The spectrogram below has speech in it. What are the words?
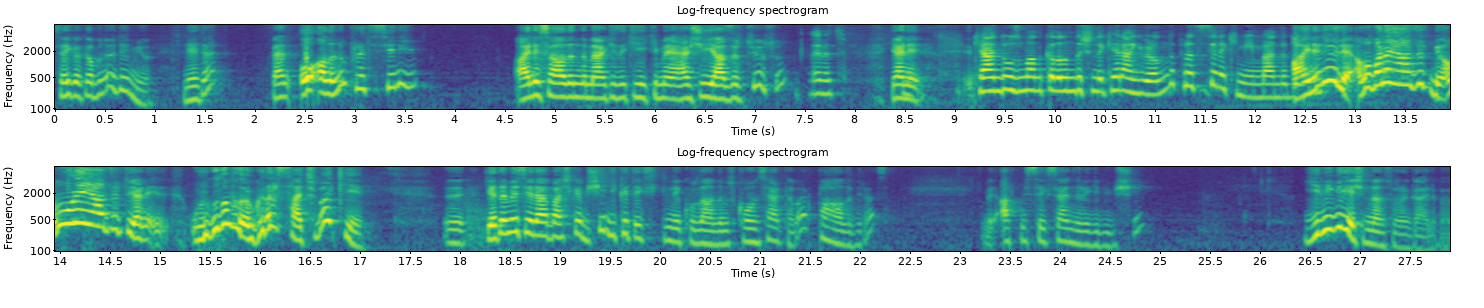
SGK bunu ödemiyor. Neden? Ben o alanın pratisyeniyim. Aile sağlığında merkezdeki hekime her şeyi yazdırtıyorsun. Evet. Yani Kendi uzmanlık alanım dışındaki herhangi bir alanda pratisyen hekimiyim ben de. aynen öyle ama bana yazdırtmıyor. Ama oraya yazdırtıyor. Yani uygulamalar o kadar saçma ki. E, ya da mesela başka bir şey dikkat eksikliğinde kullandığımız konserta var. Pahalı biraz. Böyle 60-80 lira gibi bir şey. 21 yaşından sonra galiba.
